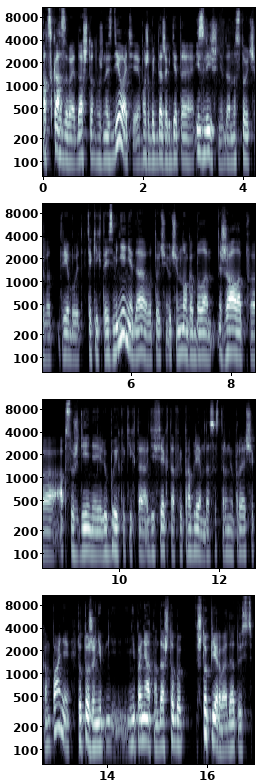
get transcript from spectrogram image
подсказывает, да, что нужно сделать, может быть, даже где-то излишне, да, настойчиво требует каких-то изменений, да, вот очень, очень много было жалоб, э, обсуждений любых каких-то дефектов и проблем, да, со стороны управляющей компании. Тут тоже не, непонятно, да, чтобы что первое, да, то есть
